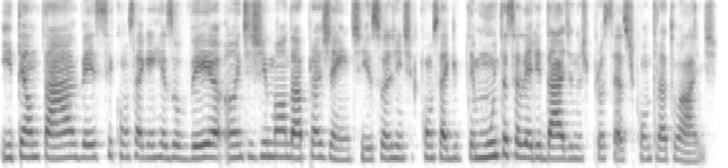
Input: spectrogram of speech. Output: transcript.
e tentar ver se conseguem resolver antes de mandar para a gente. Isso a gente consegue ter muita celeridade nos processos contratuais.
